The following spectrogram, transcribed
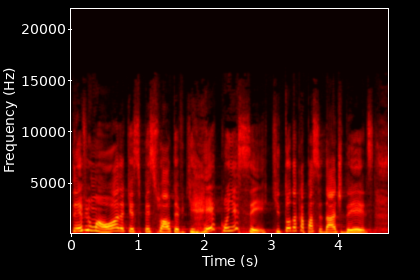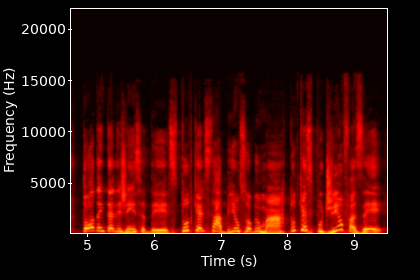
Teve uma hora que esse pessoal teve que reconhecer que toda a capacidade deles, toda a inteligência deles, tudo que eles sabiam sobre o mar, tudo que eles podiam fazer,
